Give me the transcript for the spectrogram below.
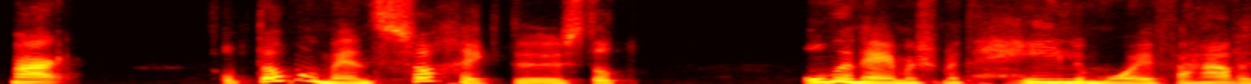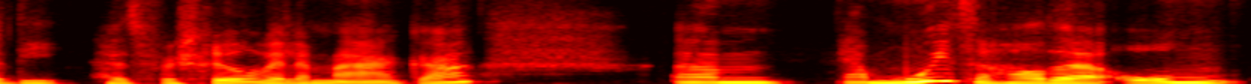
Maar op dat moment zag ik dus dat ondernemers met hele mooie verhalen die het verschil willen maken, ehm, ja, moeite hadden om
